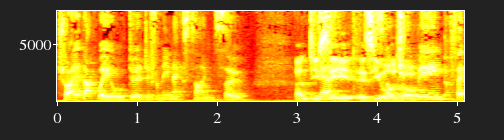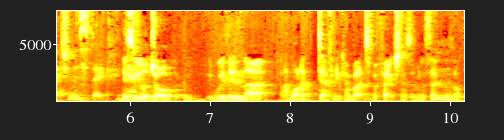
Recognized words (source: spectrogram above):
try it that way or do it differently next time. So, And do you yeah. see is your Stops you job being perfectionistic? is yeah. your job within that? I want to definitely come back to perfectionism in a second Mm. as well.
